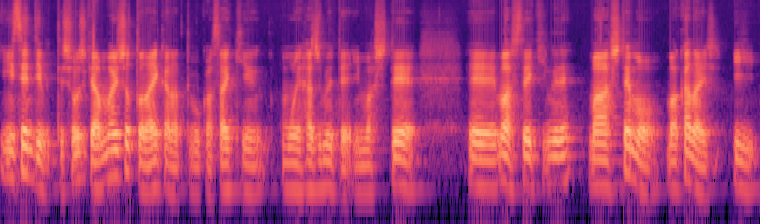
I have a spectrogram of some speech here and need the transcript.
インセンティブって正直あんまりちょっとないかなって僕は最近思い始めていまして、えー、まあステーキングね、回しても、まあかなりいい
